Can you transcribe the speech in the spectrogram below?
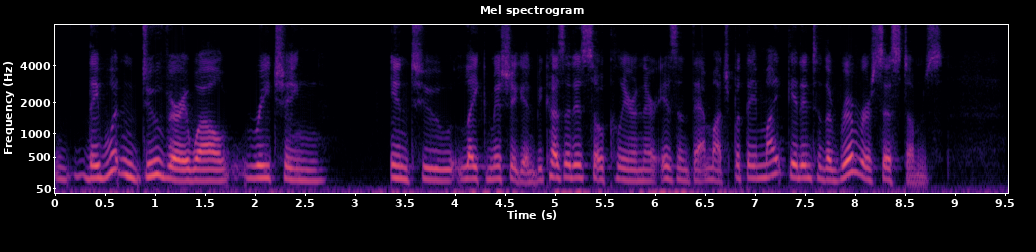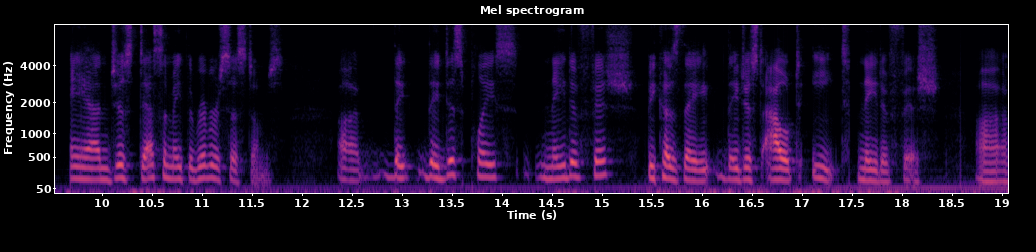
They wouldn't do very well reaching into Lake Michigan because it is so clear and there isn't that much, but they might get into the river systems and just decimate the river systems. Uh, they they displace native fish because they they just out eat native fish. Uh,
